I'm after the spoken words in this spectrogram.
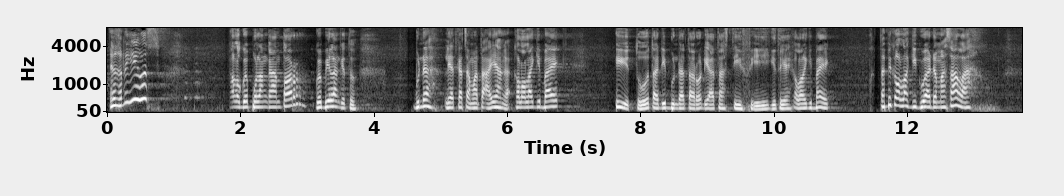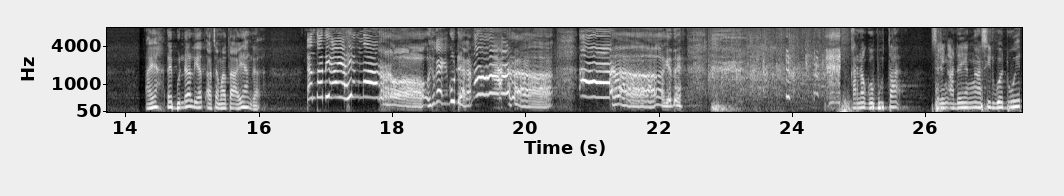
Ya serius. Kalau gue pulang kantor, gue bilang gitu. Bunda, lihat kacamata ayah nggak? Kalau lagi baik, itu tadi bunda taruh di atas TV gitu ya. Kalau lagi baik. Tapi kalau lagi gue ada masalah, ayah, eh bunda lihat kacamata ayah nggak? Kan tadi ayah yang naruh. Itu kayak kuda kan? Ah, ah, gitu ya. Karena gue buta, sering ada yang ngasih gue duit.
